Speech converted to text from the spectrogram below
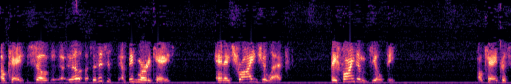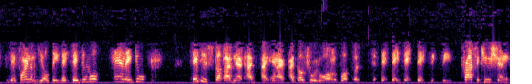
okay so so this is a big murder case, and they try Gillette. They find him guilty. Okay, because they find him guilty. They they do well, man. They do they do stuff I've never. I, I and I, I go through it all in the book, but they, they, they, they, the, the prosecution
